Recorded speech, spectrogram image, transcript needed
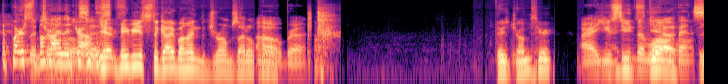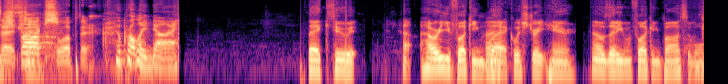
the person The behind the drum roll drums. says- Yeah, maybe it's the guy behind the drums. I don't Oh, know. bro. There's drums here. Alright, you've seen the Yeah, wall been there's set. tracks. Jack, go up there. He'll probably die. Back to it. H- How are you fucking Hey. black with straight hair? How is that even fucking possible?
